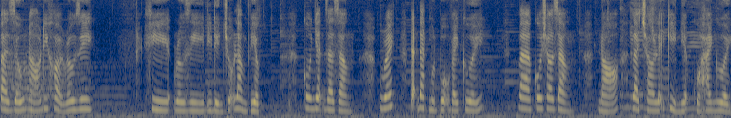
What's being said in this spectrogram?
và giấu nó đi khỏi Rosie. Khi Rosie đi đến chỗ làm việc, cô nhận ra rằng Greg đã đặt một bộ váy cưới và cô cho rằng nó là cho lễ kỷ niệm của hai người.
